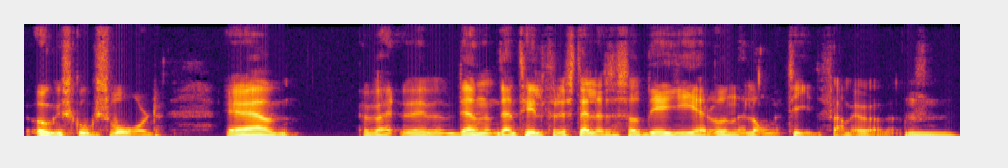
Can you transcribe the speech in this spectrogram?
ungskogsvård eh, den, den tillfredsställelse som det ger under lång tid framöver. Mm.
